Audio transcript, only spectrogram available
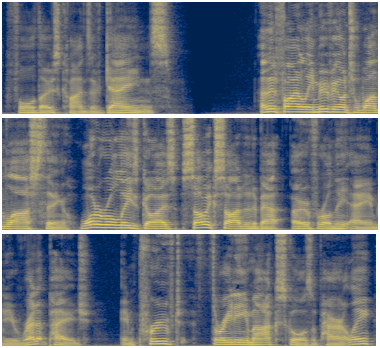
for those kinds of gains. And then finally, moving on to one last thing. What are all these guys so excited about over on the AMD Reddit page? Improved 3D Mark scores, apparently.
